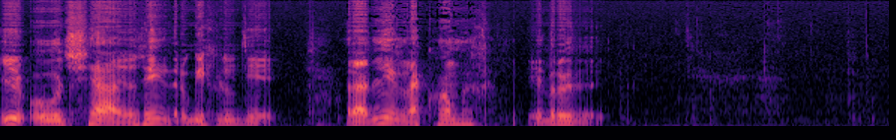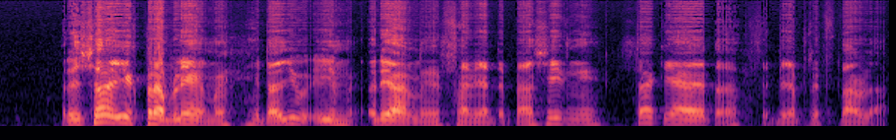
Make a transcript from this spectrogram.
и улучшаю жизнь других людей, родных, знакомых и друзей. Решаю их проблемы и даю им реальные советы по жизни, так я это себе представляю.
